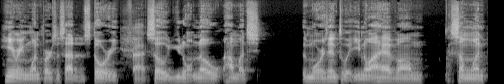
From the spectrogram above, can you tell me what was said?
hearing one person's side of the story, Facts. so you don't know how much more is into it. You know, I have um someone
